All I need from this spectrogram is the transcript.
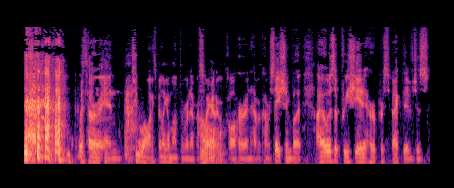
with her in too long. It's been like a month or whatever. So oh. I got to call her and have a conversation. But I always appreciated her perspective. Just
